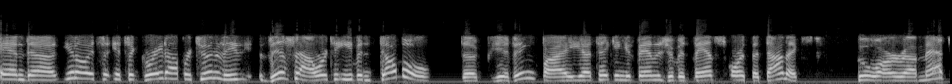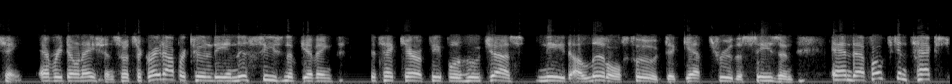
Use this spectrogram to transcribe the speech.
And, uh, you know, it's a, it's a great opportunity this hour to even double the giving by uh, taking advantage of advanced orthodontics who are uh, matching every donation. So it's a great opportunity in this season of giving to take care of people who just need a little food to get through the season. And uh, folks can text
